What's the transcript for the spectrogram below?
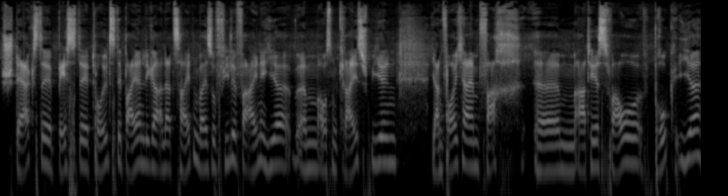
stärkste, beste, tollste Bayernliga aller Zeiten, weil so viele Vereine hier ähm, aus dem Kreis spielen. Jan Forchheim, Fach, ähm, ATSV, Bruck, ihr.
